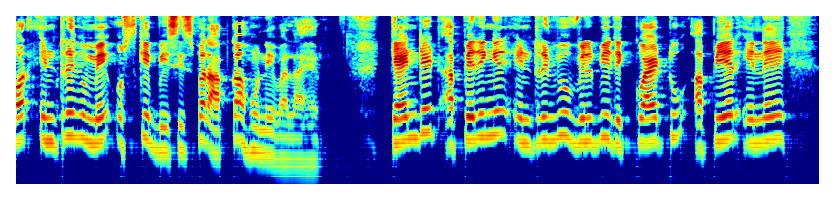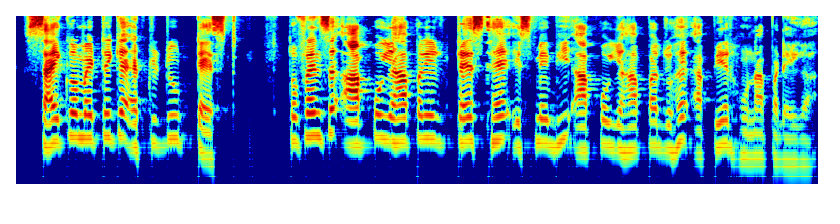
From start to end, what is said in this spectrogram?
और इंटरव्यू में, उसके बेसिस पर आपका होने वाला है। Candidate appearing in interview will be required to appear in a psychometric aptitude test तो फ्रेंड्स, आपको यहाँ पर ये टेस्ट है, इसमें भी आपको यहाँ पर जो है अपेयर होना पड़ेगा।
